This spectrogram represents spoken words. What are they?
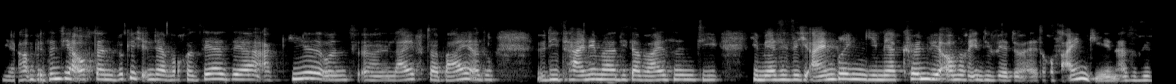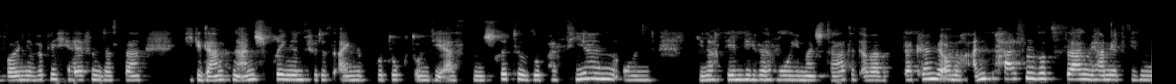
Ja, wir sind ja auch dann wirklich in der Woche sehr, sehr agil und äh, live dabei. Also die Teilnehmer, die dabei sind, die, je mehr sie sich einbringen, je mehr können wir auch noch individuell darauf eingehen. Also wir wollen ja wirklich helfen, dass da die Gedanken anspringen für das eigene Produkt und die ersten Schritte so passieren und je nachdem, wie gesagt, wo jemand startet. Aber da können wir auch noch anpassen sozusagen. Wir haben jetzt diesen,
